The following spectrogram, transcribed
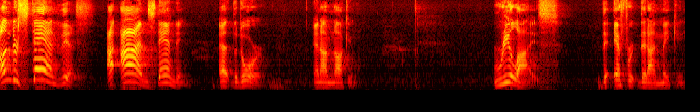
Understand this. I, am standing at the door and I'm knocking. Realize the effort that I'm making.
